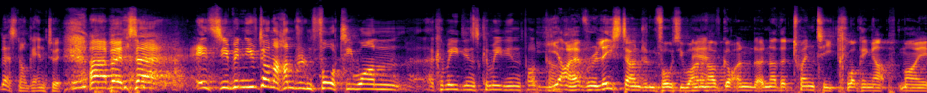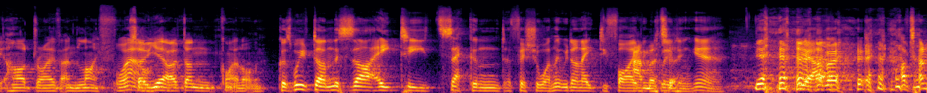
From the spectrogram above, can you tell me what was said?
Let's not get into it. Uh, but uh, it's you've been you've done 141 uh, comedians comedian podcast. Yeah, I have released 141, and I've got an, another 20 clogging up my hard drive and life. Wow. So yeah, I've done quite a lot of them. Because we've done this is our 82nd official one. I think we've done 85 Amateur. including yeah. yeah, I've, uh, I've done.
